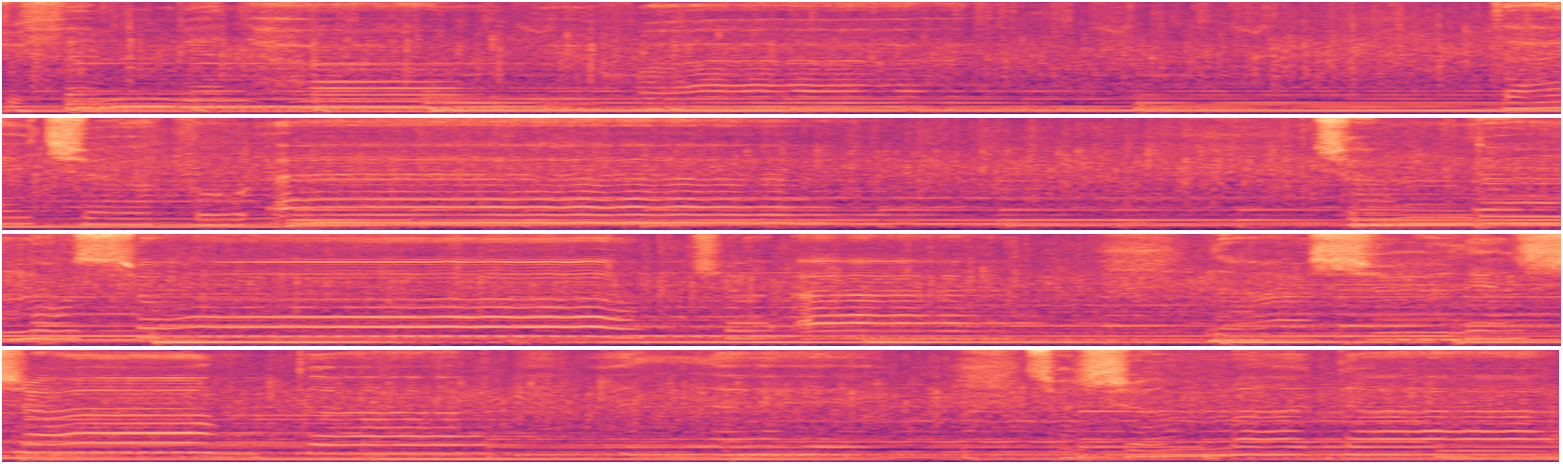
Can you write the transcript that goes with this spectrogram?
去分辨好与坏。带着不安，冲动摸索着爱，那是脸上的眼泪，算什么答案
